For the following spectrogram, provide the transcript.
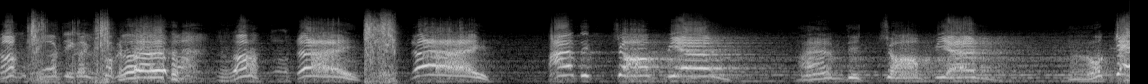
నాకు పోటీగా ఇంకొకటి రేయ్ రేయ్ I am the champion I am the champion okay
